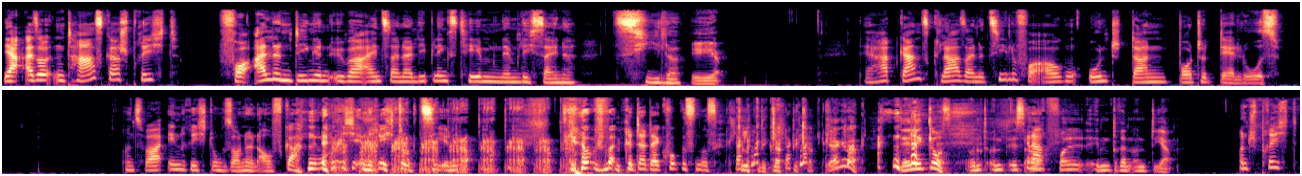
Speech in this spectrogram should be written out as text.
Ja, also ein Tasker spricht vor allen Dingen über eins seiner Lieblingsthemen, nämlich seine Ziele. Ja. Der hat ganz klar seine Ziele vor Augen und dann bottet der los. Und zwar in Richtung Sonnenaufgang, nämlich in Richtung Ziel. Genau wie beim Ritter der Kokosnuss. Klack, Klack, klack, klack, klack, Ja, genau. Der legt los und, und ist Genau. auch voll im drin und ja. und spricht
